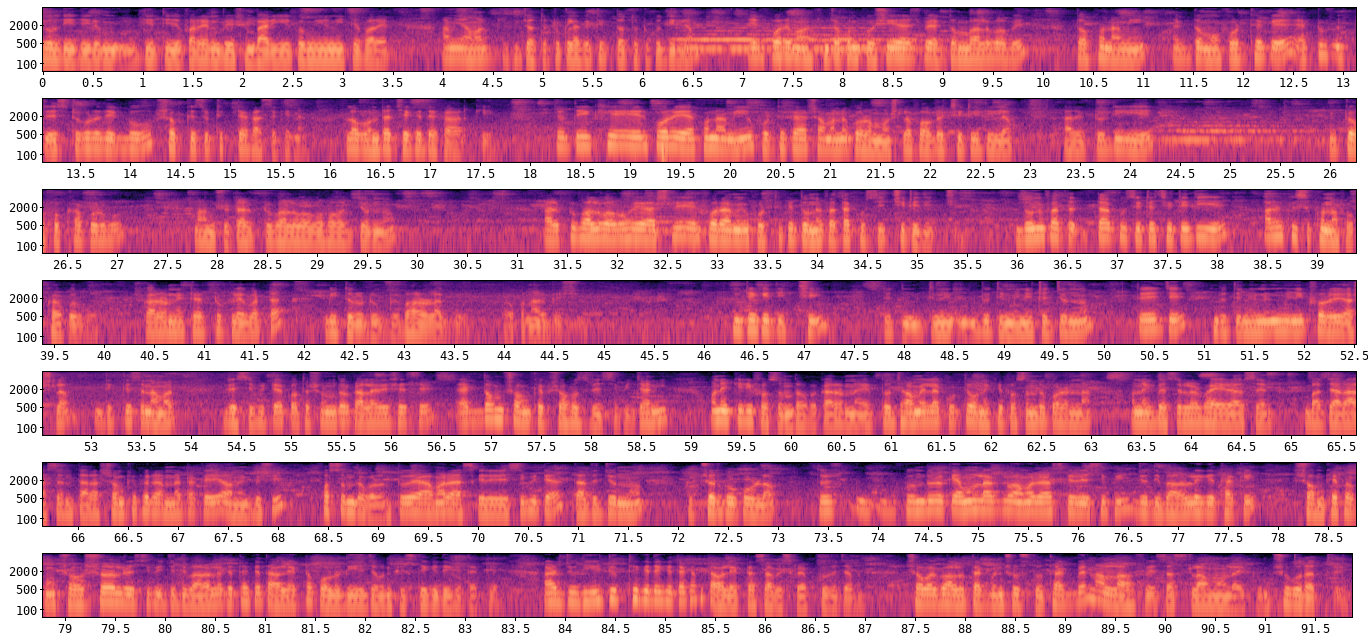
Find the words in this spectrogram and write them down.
জল দিয়ে দিলে দিয়ে দিতে পারেন, বেশ বাড়িয়ে কমিয়ে নিতে পারেন। আমি আমার যতটুকু লাগে ঠিক ততটুকু দিলাম। এরপরে যখন কষিয়ে আসবে একদম ভালোভাবে, তখন আমি একদম উপর থেকে একটু টেস্ট করে দেখব সব কিছু ঠিকঠাক আছে কিনা। লবণটা চেখে দেখা আর কি। তো দেখে এরপরে এখন আমি উপর থেকে আর সামান্য গরম মশলা পাউডার ছিটিয়ে দিলাম। আর একটু দিয়ে একটু অপেক্ষা করব। মাংসটা একটু ভালোভাবে হওয়ার জন্য। আর একটু ভালোভাবে হয়ে আসলে এরপর আমি উপর থেকে ধনে পাতা কুচি ছিটে দিচ্ছি। ধনে পাতা কুচিটা ছিটে দিয়ে আরও কিছুক্ষণ অপেক্ষা করব। কারণ এটা একটু ফ্লেভারটা ভিতরে ঢুকবে, ভালো লাগবে তখন আর বেশি। ডেকে দিচ্ছি দু তিন মিনিটের জন্য। তো এই যে দু তিন মিনিট পরে আসলাম, দেখতেছেন আমার রেসিপিটা কত সুন্দর কালার এসেছে। একদম সংক্ষেপ সহজ রেসিপি, জানি অনেকেরই পছন্দ হবে, কারণ এত ঝামেলা করতে অনেকে পছন্দ করেন না। অনেক ব্যাচেলর ভাইয়েরা আছেন বা যারা আছেন, তারা সংক্ষেপে রান্নাটাকে অনেক বেশি পছন্দ করেন। তো আমার আজকের এই রেসিপিটা তাদের জন্য উৎসর্গ করলাম। তো বন্ধুরা, কেমন লাগল আমার আজকের রেসিপি? যদি ভালো লেগে থাকে সংক্ষেপ এবং সহজ সরল রেসিপি যদি ভালো লাগে থাকে, তাহলে একটা ফলো দিয়ে যাবেন ফিস থেকে দেখে থাকলে। আর যদি ইউটিউব থেকে দেখে থাকেন, তাহলে একটা সাবস্ক্রাইব করে যাবেন। সবাই ভালো থাকবেন, সুস্থ থাকবেন। আল্লাহ হাফেজ। আসসালামু আলাইকুম। শুভরাত্রি।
